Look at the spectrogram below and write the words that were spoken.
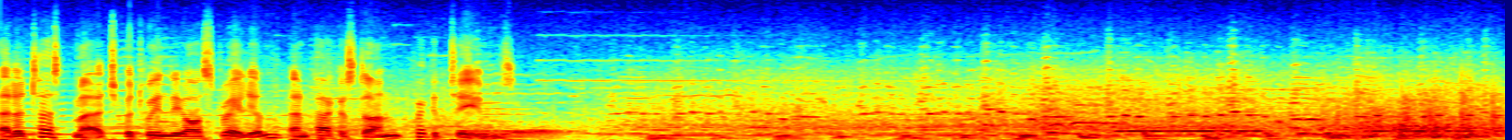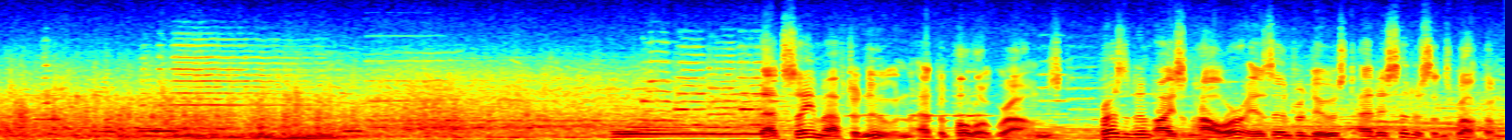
at a test match between the Australian and Pakistan cricket teams. That same afternoon at the Polo Grounds, President Eisenhower is introduced at a citizen's welcome.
